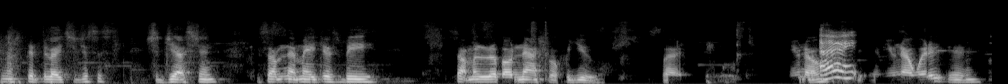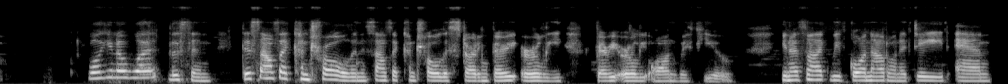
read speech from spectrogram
no stipulation, just a suggestion, something that may just be something a little bit natural for you. But you know, all right. if you're not with it, then well, you know what? Listen, this sounds like control, and it sounds like control is starting very early, very early on with you. You know, it's not like we've gone out on a date and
